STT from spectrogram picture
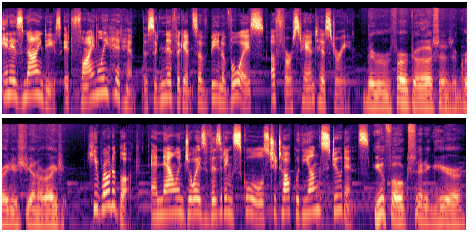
In his 90s, it finally hit him the significance of being a voice of firsthand history. They refer to us as the greatest generation. He wrote a book and now enjoys visiting schools to talk with young students, You folks sitting here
